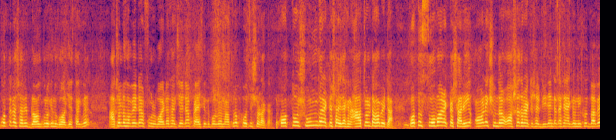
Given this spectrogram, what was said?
প্রত্যেকটা শাড়ির ব্লাউজগুলো কিন্তু গর্জিয়াস থাকবে। আঁচলটা হবে এটা ফুল বয়টা থাকছে এটা প্রাইস কিন্তু পড়বে মাত্র পঁচিশশো টাকা। কত সুন্দর একটা শাড়ি, দেখেন, আঁচলটা হবে এটা। কত সোবার একটা শাড়ি, অনেক সুন্দর, অসাধারণ একটা শাড়ি। ডিজাইনটা দেখেন একদম নিখুঁতভাবে।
